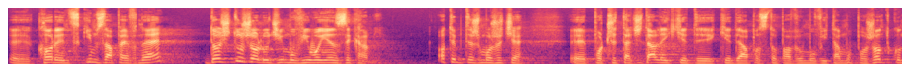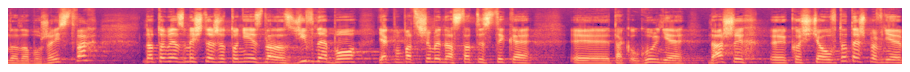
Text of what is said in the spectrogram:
e, korynckim zapewne dość dużo ludzi mówiło językami. O tym też możecie e, poczytać dalej, kiedy, kiedy apostoł Paweł mówi tam o porządku na nabożeństwach. Natomiast myślę, że to nie jest dla nas dziwne, bo jak popatrzymy na statystykę e, tak ogólnie naszych e, kościołów, to też pewnie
